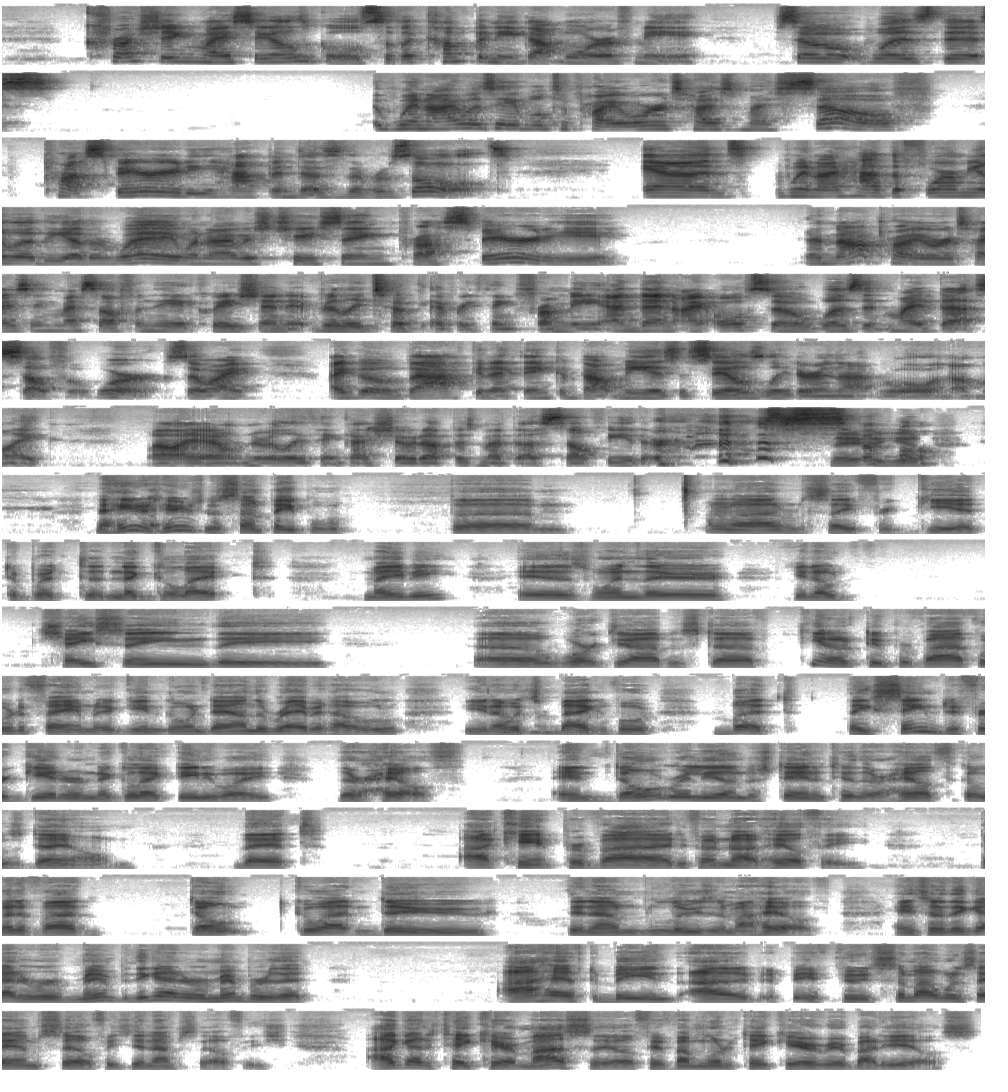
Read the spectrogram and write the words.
crushing my sales goals. So the company got more of me. So it was this when I was able to prioritize myself, prosperity happened as the result. And when I had the formula the other way, when I was chasing prosperity and not prioritizing myself in the equation, it really took everything from me. And then I also wasn't my best self at work. So I I go back and I think about me as a sales leader in that role, and I'm like, well, I don't really think I showed up as my best self either. There you go. Now here's here's what some people um I don't know, I don't say forget, but to neglect maybe is when they're, you know, chasing the uh work job and stuff, you know, to provide for the family. Again, going down the rabbit hole, you know, it's Mhm. back and forth. But they seem to forget or neglect anyway their health and don't really understand until their health goes down that I can't provide if I'm not healthy. But if I don't go out and do, then I'm losing my health. And so they got to remember, they got to remember that I have to be in, I, if- if somebody to say I'm selfish, then I'm selfish. I got to take care of myself if I'm going to take care of everybody else.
